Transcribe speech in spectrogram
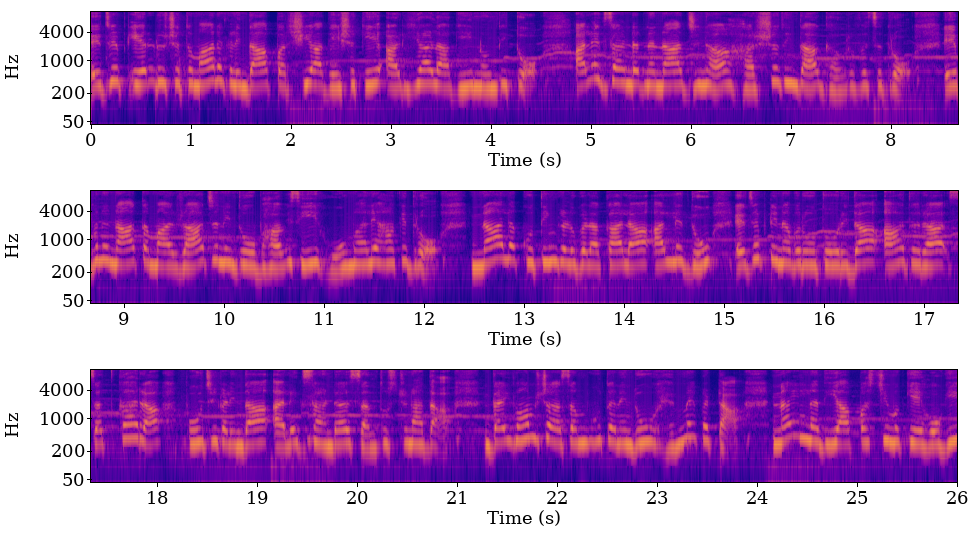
ಈಜಿಪ್ಟ್ ಎರಡು ಶತಮಾನಗಳಿಂದ ಪರ್ಷಿಯಾ ದೇಶಕ್ಕೆ ಅಡಿಯಾಳಾಗಿ ನೊಂದಿತ್ತು. ಅಲೆಕ್ಸಾಂಡರ್ನನ್ನ ಜನ ಹರ್ಷದಿಂದ ಗೌರವಿಸಿದ್ರು. ಇವನನ್ನ ತಮ್ಮ ರಾಜನೆಂದು ಭಾವಿಸಿ ಹೂಮಾಲೆ ಹಾಕಿದ್ರು. ನಾಲ್ಕು ತಿಂಗಳುಗಳ ಕಾಲ ಅಲ್ಲಿದ್ದು ಈಜಿಪ್ಟಿನವರು ತೋರಿದ ಆದರ ಸತ್ಕಾರ ಪೂಜೆಗಳಿಂದ ಅಲೆಕ್ಸಾಂಡರ್ ಸಂತುಷ್ಟನಾದ. ದೈವಾಂಶ ಸಂಭೂತನೆಂದು ಹೆಮ್ಮೆಪಟ್ಟ. ನೈಲ್ ನದಿಯ ಪಶ್ಚಿಮಕ್ಕೆ ಹೋಗಿ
